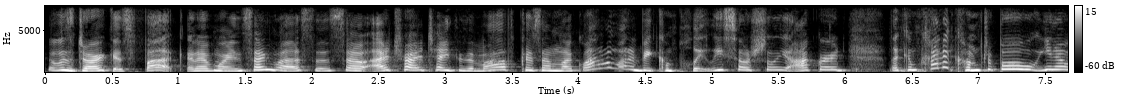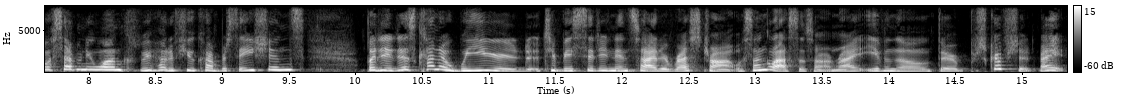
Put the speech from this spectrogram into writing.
it was dark as fuck, and I'm wearing sunglasses. So I tried taking them off because I'm like well, I don't want to be completely socially awkward. Like, I'm kind of comfortable, you know, with 71 because we've had a few conversations, but it is kind of weird to be sitting inside a restaurant with sunglasses on, right? Even though they're prescription, right?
